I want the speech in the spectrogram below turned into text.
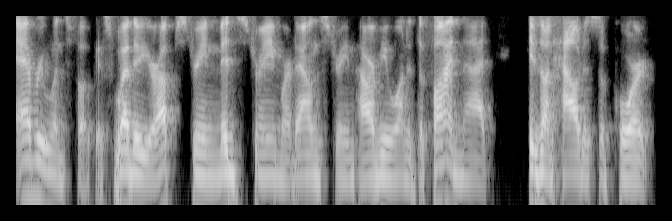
everyone's focus, whether you're upstream, midstream, or downstream, however you want to define that, is on how to support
